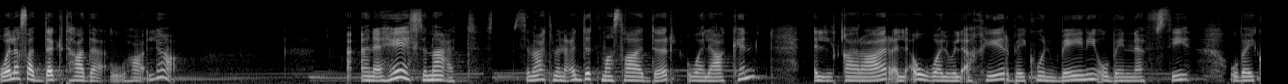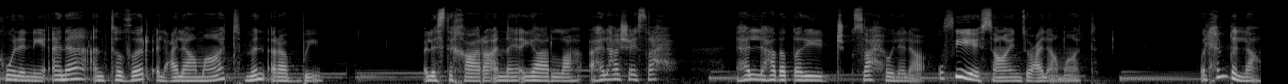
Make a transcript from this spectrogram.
ولا صدقت هذا وها لا. أنا هي سمعت سمعت من عدة مصادر ولكن القرار الأول والأخير بيكون بيني وبين نفسي وبيكون أني أنا أنتظر العلامات من ربي. الاستخارة أن يا الله هل هالشي صح؟ هل هذا الطريق صح ولا لا؟ وفي ساينز وعلامات. والحمد لله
